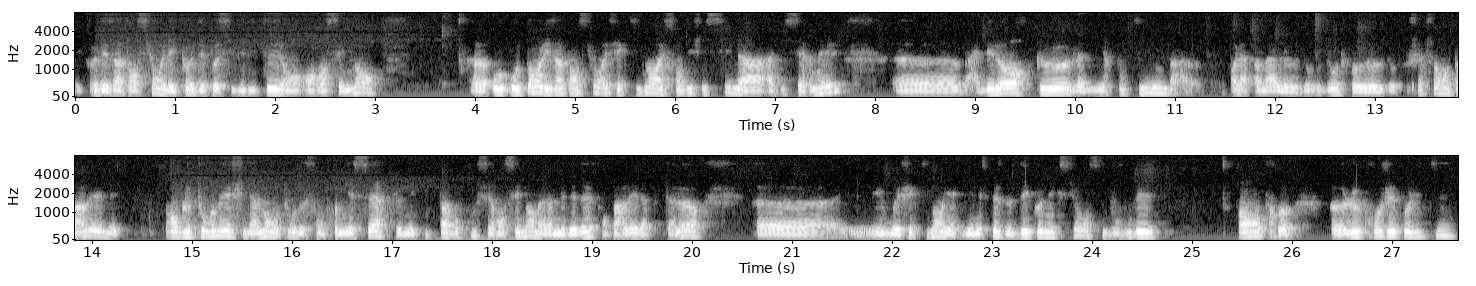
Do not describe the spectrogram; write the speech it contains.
l'école des intentions et l'école des possibilités en, en renseignement, au- autant les intentions effectivement, elles sont difficiles à, discerner. Bah, dès lors que Vladimir Poutine, bah, voilà, pas mal d'autres chercheurs en parlaient, mais semble tourner finalement autour de son premier cercle, n'écoute pas beaucoup ses renseignements. Madame Medvedev en parlait là tout à l'heure et où effectivement il y, a, il y, a, une espèce de déconnexion, si vous voulez, entre euh, le projet politique,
